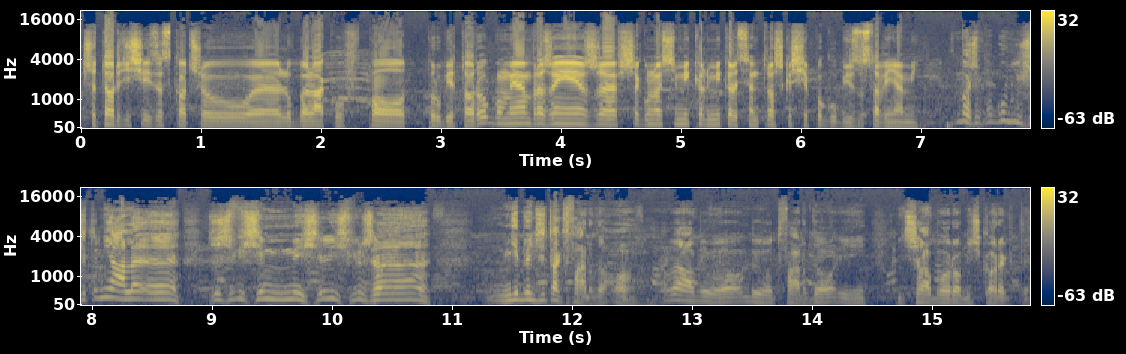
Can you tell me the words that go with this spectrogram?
Czy tor dzisiaj zaskoczył e, Lubelaków po próbie toru? Bo miałem wrażenie, że w szczególności Mikkel Mikkelsen troszkę się pogubił z ustawieniami. Może pogubił się to nie, ale e, rzeczywiście myśleliśmy, że nie będzie tak twardo. O, no, było, było twardo i, i trzeba było robić korekty.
